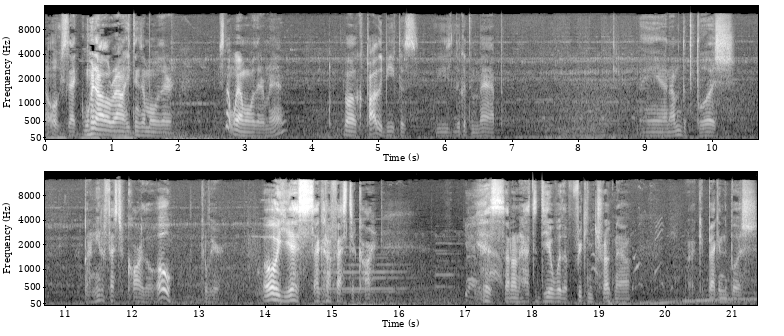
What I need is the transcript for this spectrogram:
Oh, he's like going all around. He thinks I'm over there. There's no way I'm over there, man. Well, it could probably be because he's look at the map. Man, I'm the bush. But I need a faster car though. Oh, get over here. Oh yes, I got a faster car. Yes, I don't have to deal with a freaking truck now. Alright, get back in the bush.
